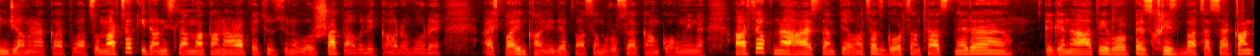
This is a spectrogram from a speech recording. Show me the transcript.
ինչ ժամանակատվածում։ Արդյոք Իրան Իսլամական Հանրապետությունը, որ շատ ավելի կարևոր է այս պահին, քան իդեպ ասում ռուսական կողմինը, արդյոք նա Հայաստան տեղնացած գործընթացները կգնահատի որպես խիստ բացասական,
